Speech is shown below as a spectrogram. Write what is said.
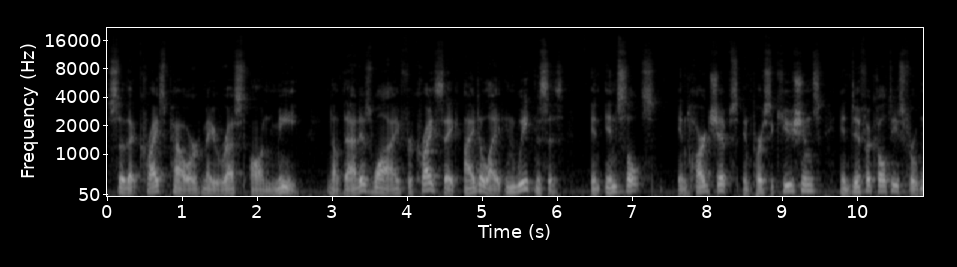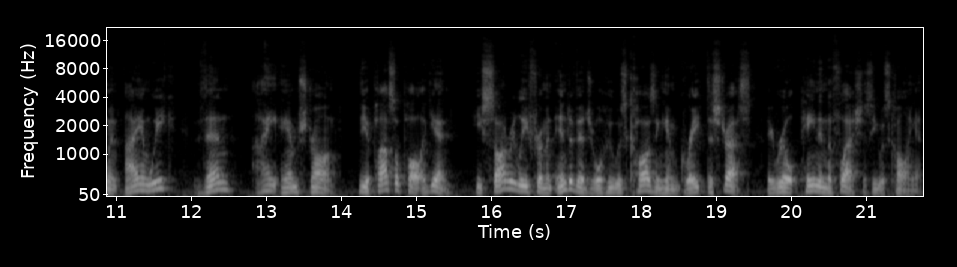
so that Christ's power may rest on me. Now that is why, for Christ's sake, I delight in weaknesses, in insults, in hardships, in persecutions, in difficulties, for when I am weak, then I am strong. The Apostle Paul, again, he sought relief from an individual who was causing him great distress, a real pain in the flesh, as he was calling it.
